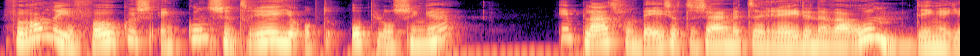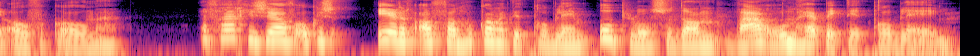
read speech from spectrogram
Verander je focus en concentreer je op de oplossingen in plaats van bezig te zijn met de redenen waarom dingen je overkomen. En vraag jezelf ook eens eerder af van hoe kan ik dit probleem oplossen dan waarom heb ik dit probleem.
